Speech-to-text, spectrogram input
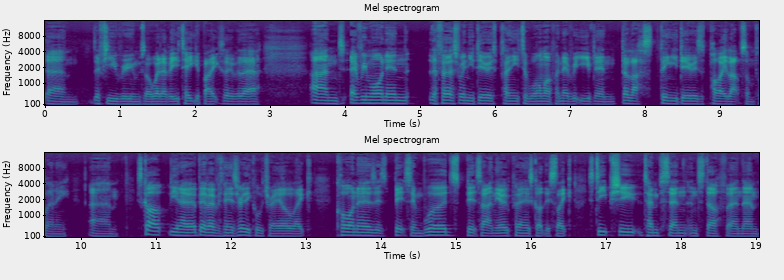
um, the few rooms or whatever you take your bikes over there. And every morning the first run you do is Pleney to warm up and every evening the last thing you do is party laps on Pleney um, it's got you know a bit of everything. It's a really cool trail, like corners. It's bits in woods, bits out in the open. It's got this like steep shoot, ten percent and stuff. And um,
